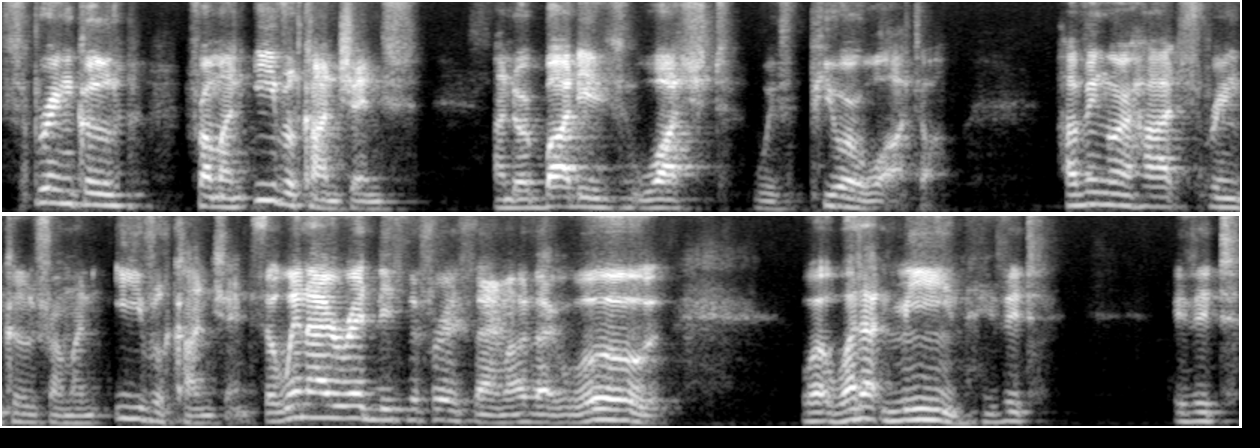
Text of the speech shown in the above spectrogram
sprinkled from an evil conscience and our bodies washed with pure water. Having our heart sprinkled from an evil conscience. So, when I read this the first time, I was like, whoa, what, what that mean? Is it, is it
